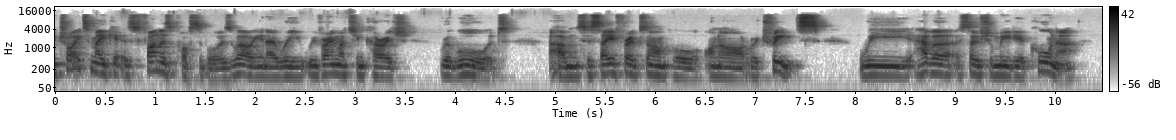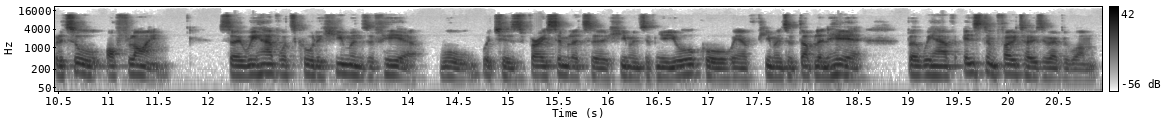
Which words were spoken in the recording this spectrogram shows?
we try to make it as fun as possible as well. You know, we, we very much encourage reward. Um, so, say, for example, on our retreats, we have a, a, social media corner, but it's all offline. So, we have what's called a Humans of Here wall, which is very similar to Humans of New York, or we have Humans of Dublin here, but we have instant photos of everyone.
